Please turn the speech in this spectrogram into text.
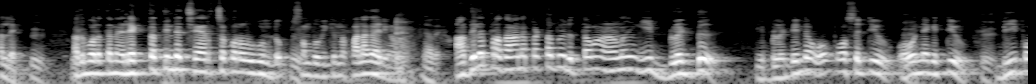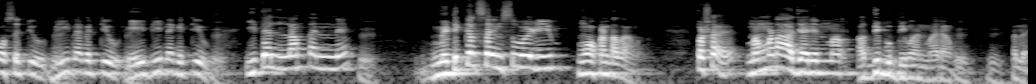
അല്ലേ? അതുപോലെ തന്നെ രക്തത്തിന്റെ ചേർച്ചക്കുറവ് കൊണ്ടും സംഭവിക്കുന്ന പല കാര്യങ്ങളാണ്. അതെ. അതിലെ പ്രധാനപ്പെട്ട പൊരുത്തമാണ് ഈ ബ്ലഡ് ഈ ബ്ലഡിന്റെ O positive O negative B positive B negative A B negative ഇതെല്ലാം തന്നെ മെഡിക്കൽ സയൻസ് വഴിയും നോക്കേണ്ടതാണ്. പക്ഷേ നമ്മുടെ ആചാര്യന്മാർ അതിബുദ്ധിമാന്മാരാണ് അല്ലേ?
